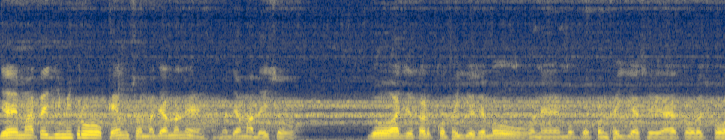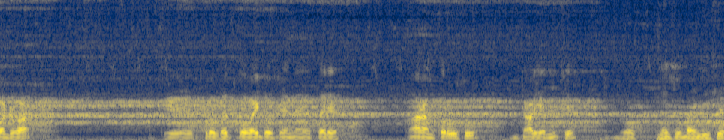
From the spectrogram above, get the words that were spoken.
જય માતાજી મિત્રો, કેમ છો? મજામાં ને? મજામાં દઈશો. જો આજે તડકો થઈ ગયો છે બહુ અને બપોર પણ થઈ ગયા છે, આ તો રચકો વાઢવા. કે થોડોક રચકો વાઢ્યો છે ને અત્યારે આરામ કરું છું. ઢાળિયા નીચે. ભેંસો બાંધી છે.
